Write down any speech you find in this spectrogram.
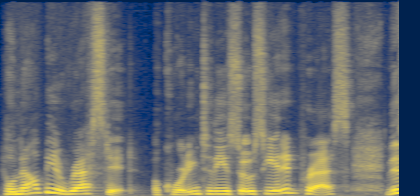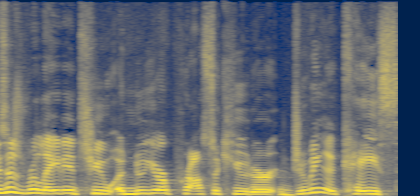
he'll now be arrested. According to the Associated Press, this is related to a New York prosecutor doing a case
